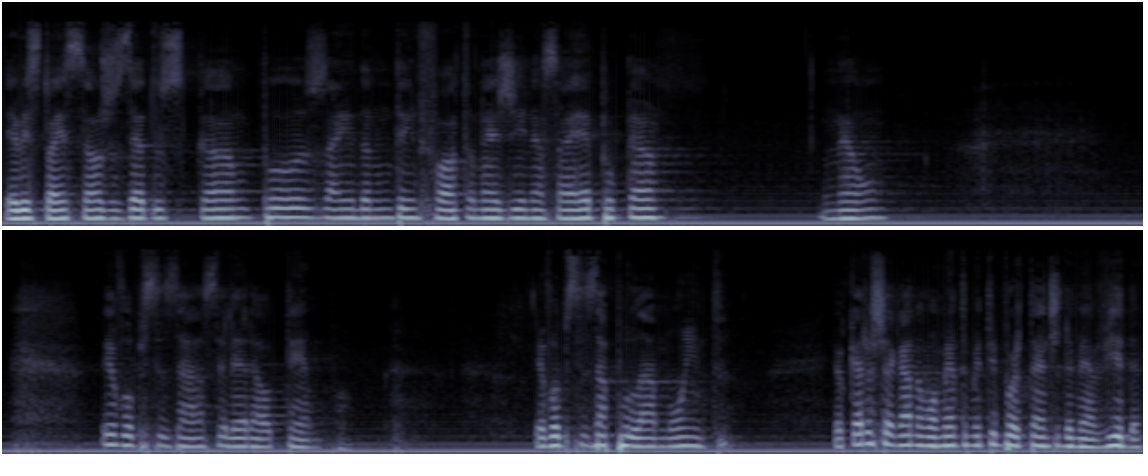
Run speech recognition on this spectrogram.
Eu estou em São José dos Campos, ainda não tem foto, né, Gi, nessa época? Não. Eu vou precisar acelerar o tempo. Eu vou precisar pular muito. Eu quero chegar num momento muito importante da minha vida.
